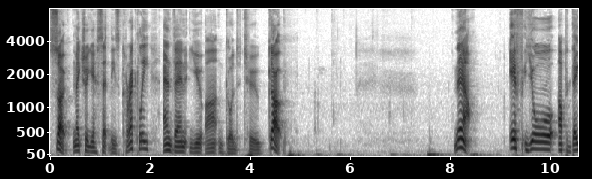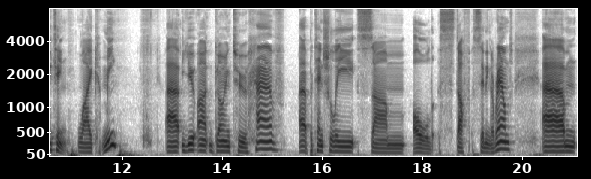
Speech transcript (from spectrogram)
So make sure you set these correctly and then you are good to go. Now, if you're updating like me, uh, you are going to have uh, potentially some old stuff sitting around. Um,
